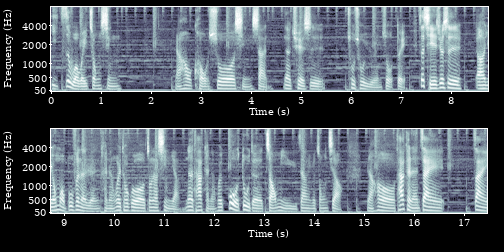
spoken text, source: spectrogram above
以自我为中心，然后口说行善，那却是处处与人作对。这其实就是呃，有某部分的人可能会透过宗教信仰，那他可能会过度的着迷于这样一个宗教，然后他可能在。在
